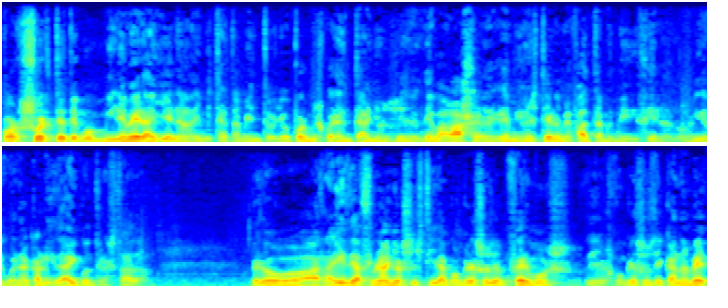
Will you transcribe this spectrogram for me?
por suerte tengo mi nevera llena de mi tratamiento, yo por mis 40 años de bagaje en el gremio este no me falta mi medicina, ¿no? y de buena calidad y contrastada. pero a raíz de hace un año asistir a congresos de enfermos, de los congresos de Canamed,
